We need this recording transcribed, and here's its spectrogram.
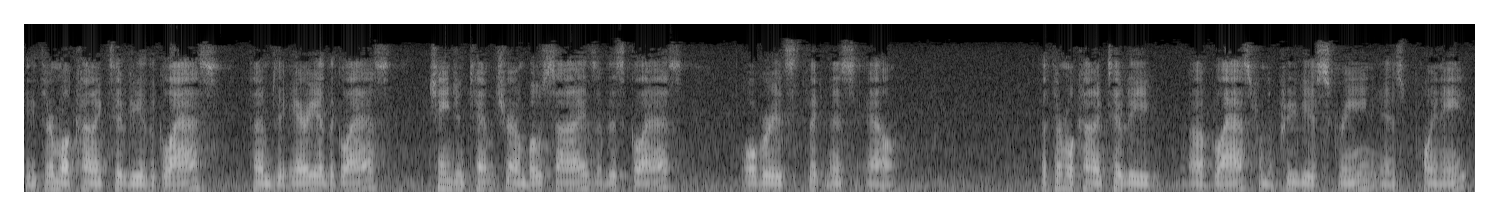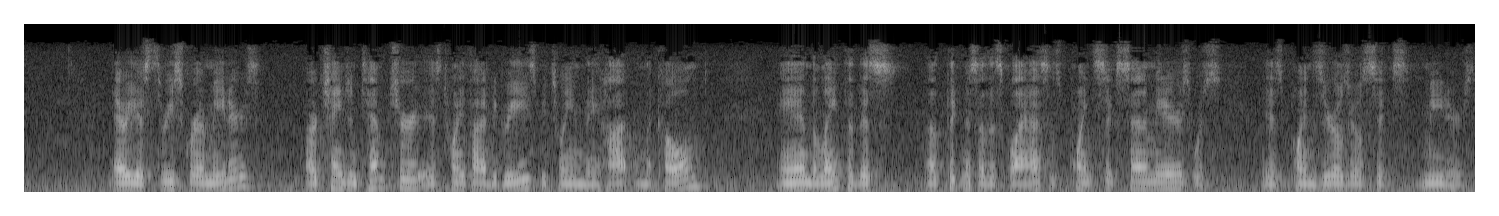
the thermal conductivity of the glass times the area of the glass, change in temperature on both sides of this glass over its thickness L. The thermal conductivity of glass from the previous screen is 0.8. Area is 3 square meters. Our change in temperature is 25 degrees between the hot and the cold. And the length of this, uh, thickness of this glass is 0.6 centimeters, which is 0.006 meters.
